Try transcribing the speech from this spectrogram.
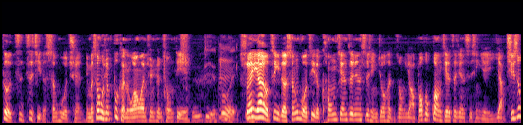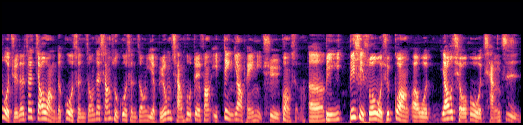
各自自己的生活圈，你们生活圈不可能完完全全重叠。重叠对，所以要有自己的生活、自己的空间，这件事情就很重要。包括逛街这件事情也一样。其实我觉得在交往的过程中，在相处过程中，也不用强迫对方一定要陪你去逛什么。呃，比比起说我去逛，呃，我要求或我强制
